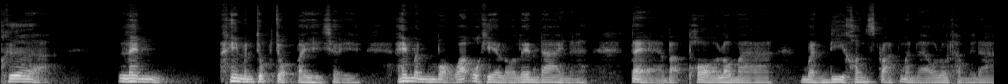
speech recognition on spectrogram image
เพื่อเล่น ให้มันจบจบไปเฉยๆให้มันบอกว่าโอเคเราเล่นได้นะ แต่แบบพอเรามาเหมือนดีคอนสตรักมันแล้วเราทำไม่ได้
